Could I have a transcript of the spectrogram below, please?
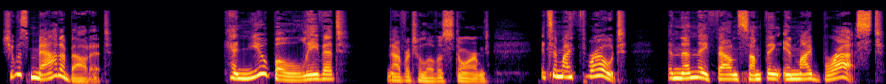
She was mad about it. Can you believe it? Navratilova stormed. It's in my throat, and then they found something in my breast.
